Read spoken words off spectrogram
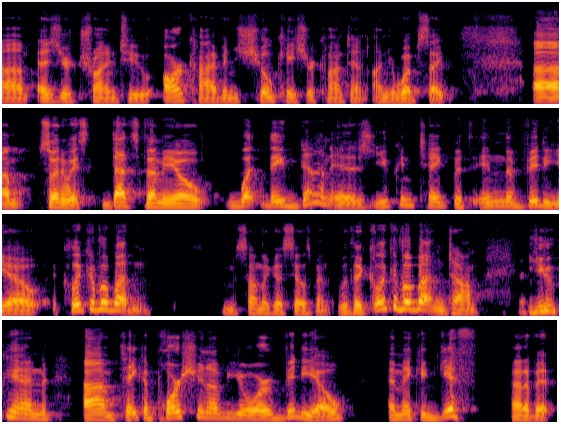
um, as you're trying to archive and showcase your content on your website. Um, so, anyways, that's Vimeo. What they've done is you can take within the video a click of a button. I sound like a salesman. With a click of a button, Tom, you can um, take a portion of your video and make a GIF out of it.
